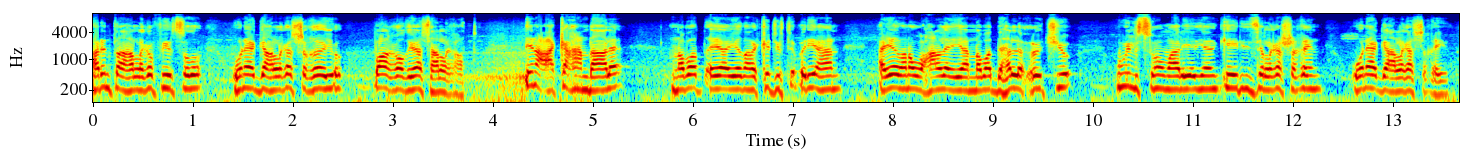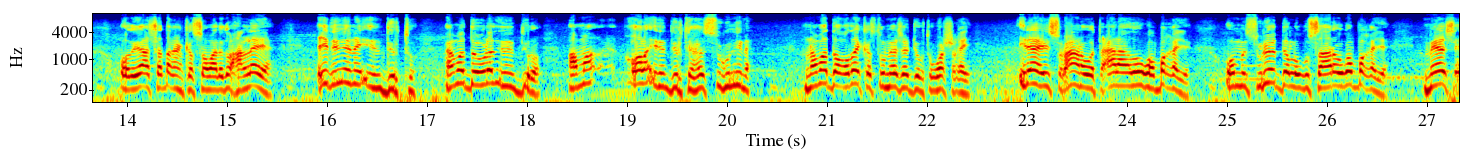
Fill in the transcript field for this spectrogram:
arrintaa ha laga fiirsado wanaagga ha laga shaqeeyo baaqa odayaasha ha la qaato. Dhinaca ka handhaale nabad ayaa iyadana ka jirta beryahan ayadana waxaan leeyahay nabadda ha la xoojiyo. Wiil soomaaliyeed yaan geeridiisa laga shaqayn wanaagga ha laga shaqeeyo. Odayaasha dhaqanka soomaaliyeed waxaan leeyahay cidi inay idin dirto ama dowlad idin diro ama qola idin dirto ha sugunina nabadda oday kastuu meesha joogto uga shaqeey. Ilaahay subxaana wa tacaala adoo uga baqaya oo mas'uuliyadda lagu saaro uga baqaya meesha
